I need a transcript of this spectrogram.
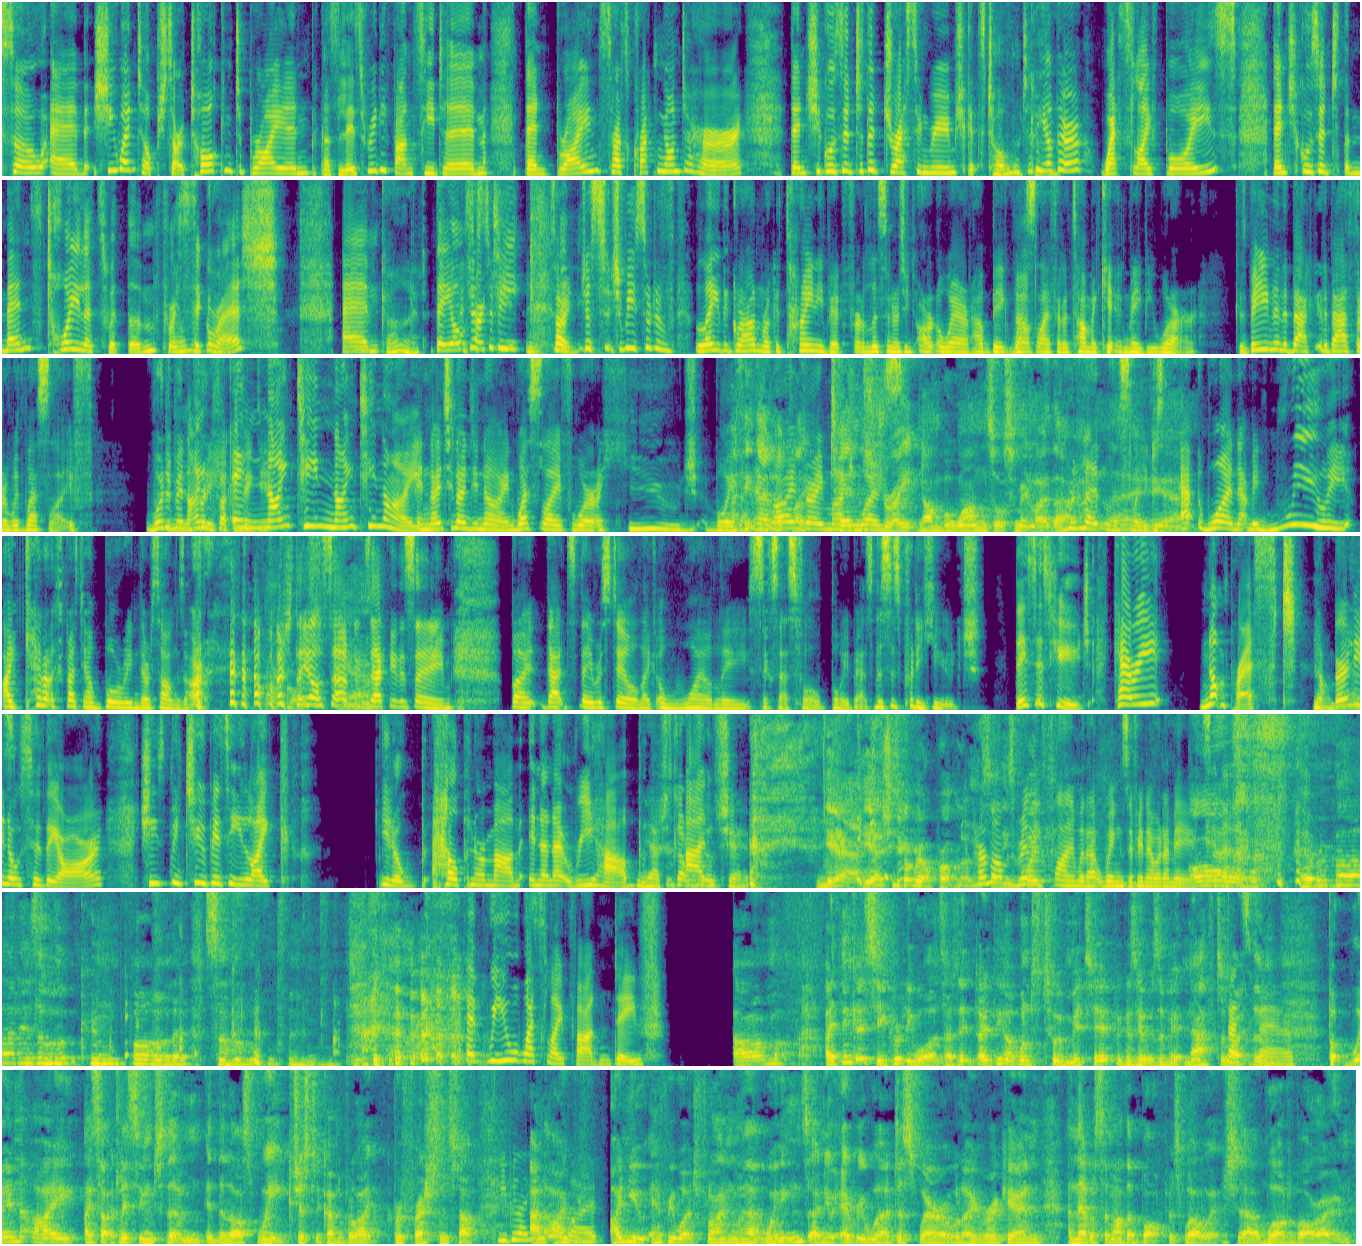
So um, she went up, she started talking to Brian because Liz really fancied him. Then Brian starts cracking on to her. Then she goes into the dressing room, she gets talking to the other Westlife boys. Then she goes into the men's toilets with them for a cigarette. Um, God. they all Just start to be sorry, just should we sort of lay the groundwork a tiny bit for listeners who aren't aware of how big Westlife and Atomic Kitten maybe were? Because being in the back in the bathroom with Westlife would have been a pretty fucking big in 1999. in 1999, Westlife were a huge boy band. I band. think they had Brian like very much 10 was straight number ones or something like that. relentlessly just Yeah. at one. I mean, really, I cannot express how boring their songs are. how much they all sound yeah. exactly the same. But that's they were still like a wildly successful boy band. So this is pretty huge. This is huge. Kerry, not impressed. Not Barely impressed. knows who they are. She's been too busy, like, you know, helping her mom in and out rehab. Yeah, she's got real shit. Yeah, yeah, she's got real problems. Her So mom's really boys- flying without wings, if you know what I mean. Oh, everybody's looking for that something. Um, were you a Westlife fan, Dave? Um, I think I secretly was. I don't think I wanted to admit it because it was a bit naff to That's like them. fair. But when I I started listening to them in the last week, just to kind of like refresh some stuff, You'd be like, and you know I what? I knew every word flying without wings. I knew every word to swear it all over again, and there was some other bop as well, which uh, World of Our Own.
